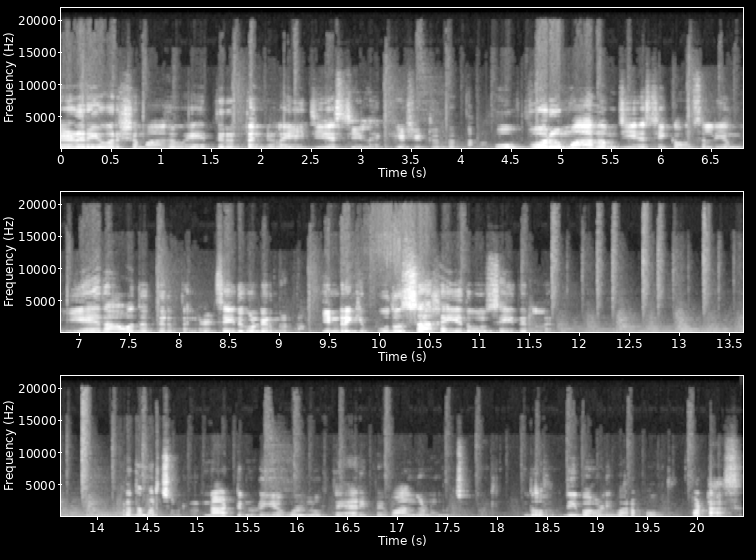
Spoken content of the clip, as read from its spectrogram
ஏழரை வருஷமாகவே திருத்தங்களை ஜிஎஸ்டியில் கேட்டுட்டு இருந்தது தான் ஒவ்வொரு மாதம் ஜிஎஸ்டி கவுன்சிலையும் ஏதாவது திருத்தங்கள் செய்து கொண்டிருந்தது தான் இன்றைக்கு புதுசாக எதுவும் செய்திடல பிரதமர் சொல்கிறார் நாட்டினுடைய உள்ளூர் தயாரிப்பை வாங்கணும்னு சொல்கிறார் இதோ தீபாவளி வரப்போகுது. பட்டாசு.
